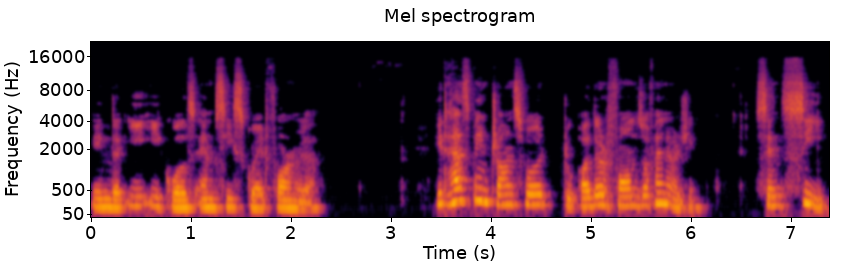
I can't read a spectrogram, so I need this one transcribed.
in the E equals mc squared formula. It has been transferred to other forms of energy. Since c,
